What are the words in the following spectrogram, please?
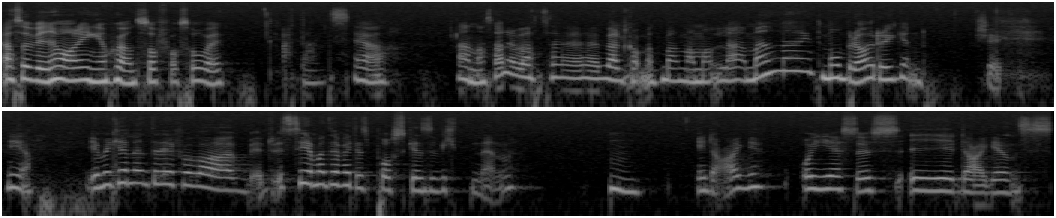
Alltså vi har ingen skön soffa att sova i. Attans. Ja. Annars hade det varit eh, välkommet men man, man, lär, man lär inte må bra i ryggen. Shit. Ja. Ja men kan inte det få vara... Ser man är faktiskt påskens vittnen Mm. idag. Och Jesus i dagens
